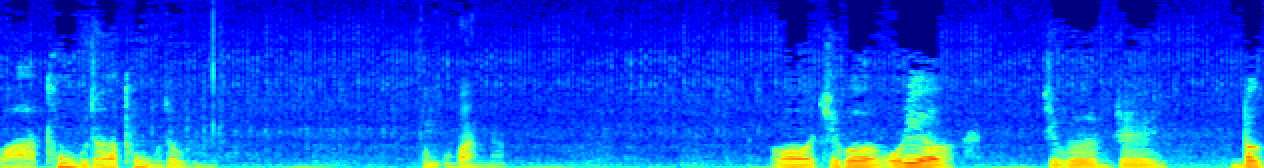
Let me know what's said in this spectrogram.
와, 통 부자다, 통 부자, 우리. 통 뽑았나? 어, 지금, 오리어, 지금, 저, 막,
